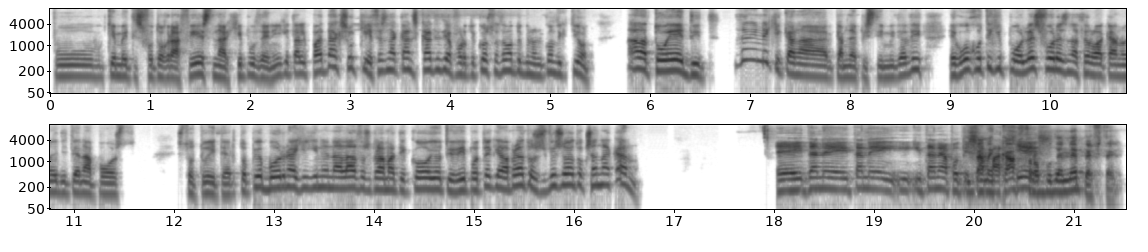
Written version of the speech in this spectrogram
που και με τις φωτογραφίες στην αρχή που δεν είναι και τα λοιπά. Εντάξει, οκ, θες να κάνεις κάτι διαφορετικό στο θέμα των κοινωνικών δικτύων. Αλλά το edit δεν είναι και κανένα, καμιά επιστήμη. Δηλαδή, εγώ έχω τύχει πολλές φορές να θέλω να κάνω edit ένα post στο Twitter, το οποίο μπορεί να έχει γίνει ένα λάθος γραμματικό ή οτιδήποτε και να πρέπει να το σβήσω να το ξανακάνω. Ε, ήτανε, ήτανε, ήτανε από τις Ήταν απαρχές. κάστρο που δεν έπεφτε.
